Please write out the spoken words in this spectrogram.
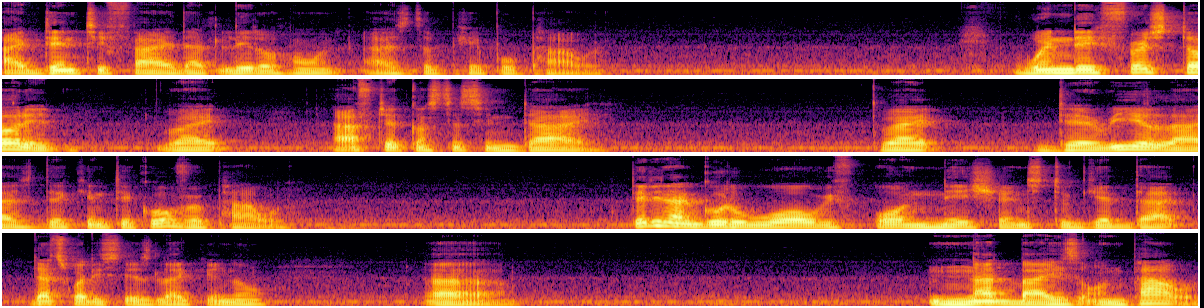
identify that little horn as the papal power. When they first started, right, after Constantine died, right, they realized they can take over power. They did not go to war with all nations to get that. That's what he says, like, you know, uh, not by his own power.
